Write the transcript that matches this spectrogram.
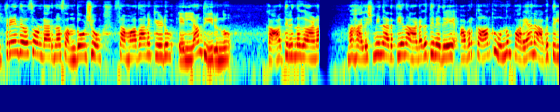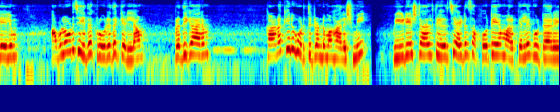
ഇത്രയും ദിവസം ഉണ്ടായിരുന്ന സന്തോഷവും സമാധാനക്കേടും എല്ലാം തീരുന്നു. കാത്തിരുന്ന് കാണാം. മഹാലക്ഷ്മി നടത്തിയ നാടകത്തിനെതിരെ അവർക്കാർക്കും ഒന്നും പറയാനാകത്തില്ലേലും അവളോട് ചെയ്ത ക്രൂരതയ്ക്കെല്ലാം പ്രതികാരം കണക്കിന് കൊടുത്തിട്ടുണ്ട് മഹാലക്ഷ്മി. വീഡിയോ ഇഷ്ടമായാൽ തീർച്ചയായിട്ടും സപ്പോർട്ട് ചെയ്യാൻ മറക്കല്ലേ കൂട്ടുകാരെ.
